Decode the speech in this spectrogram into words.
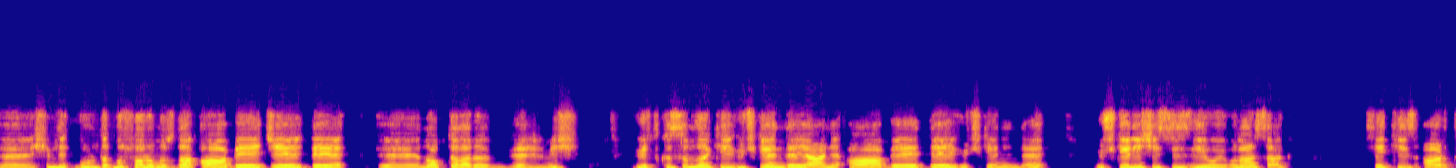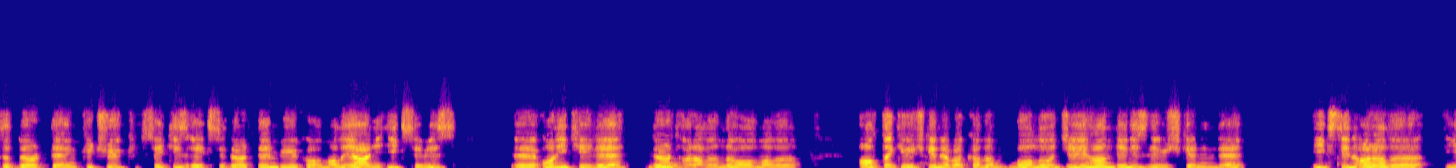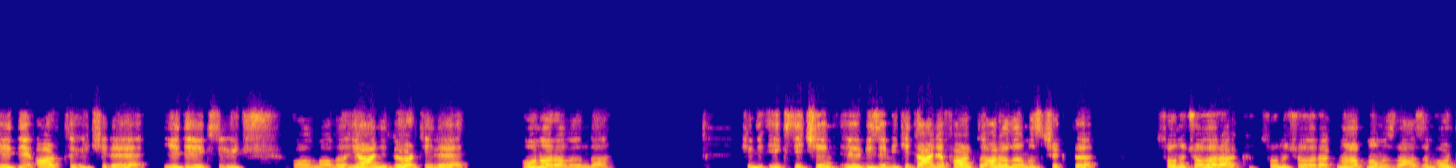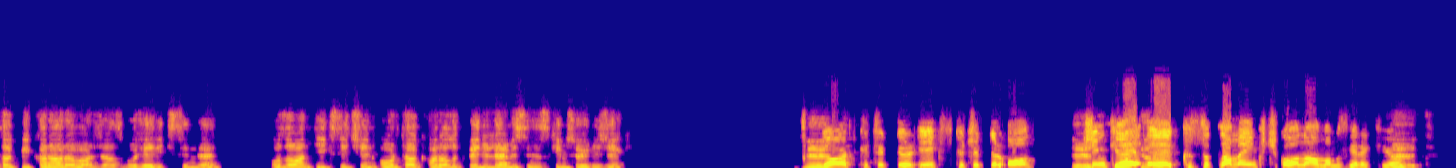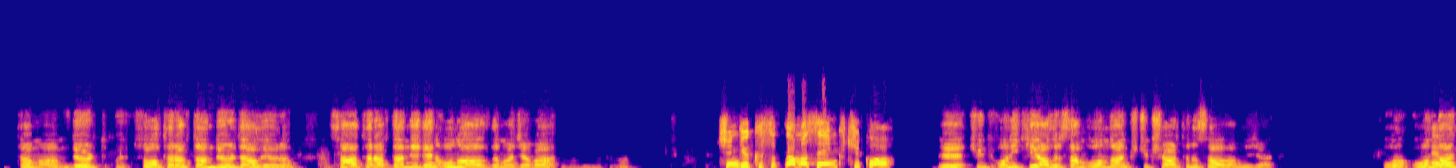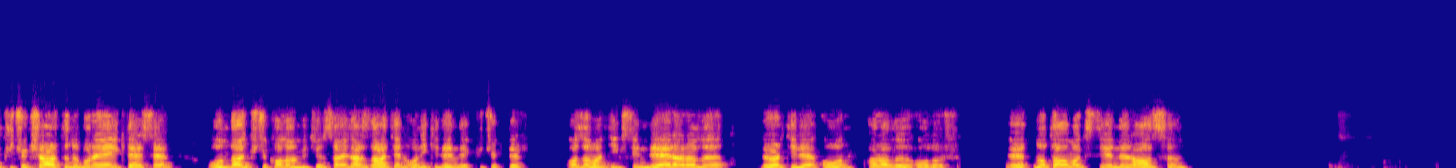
Ee, şimdi burada bu sorumuzda A, B, C, D e, noktaları verilmiş. Üst kısımdaki üçgende yani A, B, D üçgeninde üçgen eşitsizliği uygularsak 8 artı 4'ten küçük, 8 eksi 4'ten büyük olmalı. Yani x'imiz e, 12 ile 4 Evet. aralığında olmalı. Alttaki üçgene bakalım. Bolu, Ceyhan, Denizli üçgeninde x'in aralığı 7 artı 3 ile 7 eksi 3 olmalı. Yani 4 ile 10 aralığında. Şimdi x için e, bizim iki tane farklı aralığımız çıktı. Sonuç olarak sonuç olarak ne yapmamız lazım? Ortak bir karara varacağız bu her ikisinden. O zaman x için ortak aralık belirler misiniz? Kim söyleyecek? Evet, 4 küçüktür x küçüktür 10. evet. Çünkü e, kısıtlama en küçük olanı almamız gerekiyor. Evet. Tamam. 4 sol taraftan 4'ü alıyorum. Sağ taraftan neden 10'u aldım acaba? Çünkü kısıtlaması en küçük o. Evet. Çünkü 12'yi alırsam ondan küçük şartını sağlamayacak. On- Ondan küçük şartını buraya eklersem ondan küçük olan bütün sayılar zaten 12'den de küçüktür. O zaman x'in değer aralığı 4 ile 10 aralığı olur. Evet, not almak isteyenler alsın.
